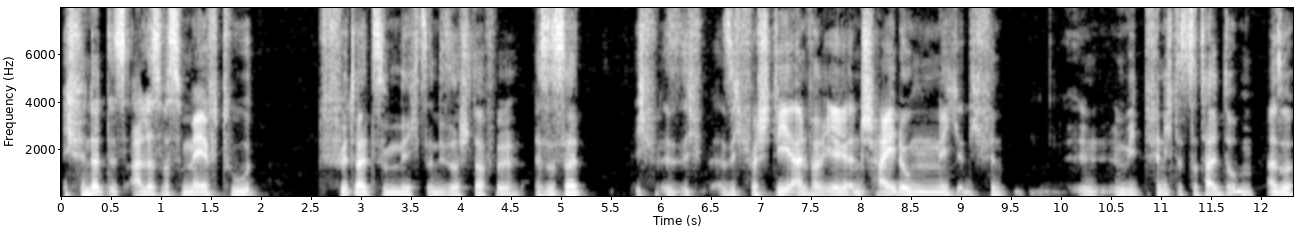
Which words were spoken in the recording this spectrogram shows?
Ich finde, das alles, was Maeve tut, führt halt zu nichts in dieser Staffel. Es ist halt, ich, ich, also ich verstehe einfach ihre Entscheidungen nicht und ich finde, irgendwie finde ich das total dumm. Also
